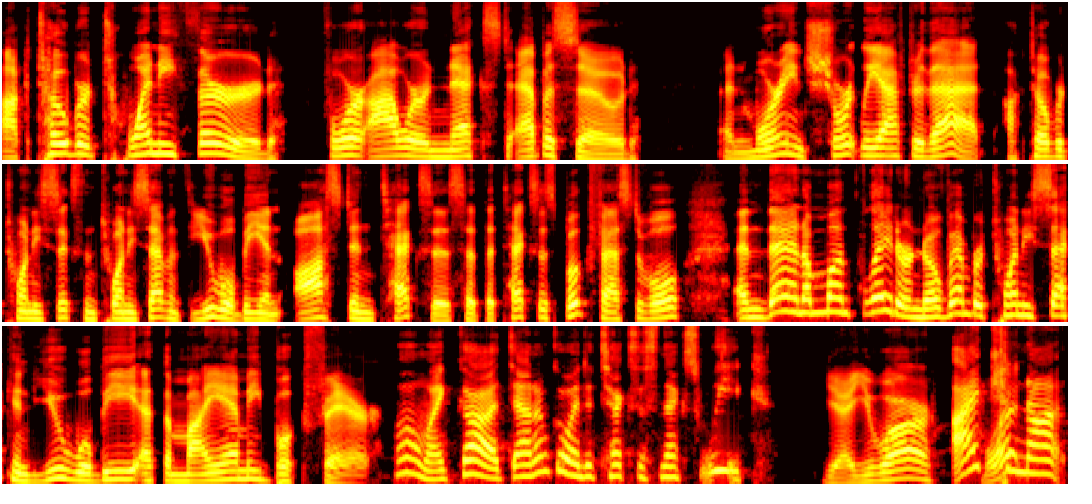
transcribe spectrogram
October 23rd for our next episode. And Maureen, shortly after that, October 26th and 27th, you will be in Austin, Texas at the Texas Book Festival. And then a month later, November 22nd, you will be at the Miami Book Fair. Oh my God, Dan, I'm going to Texas next week. Yeah, you are. I What? cannot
